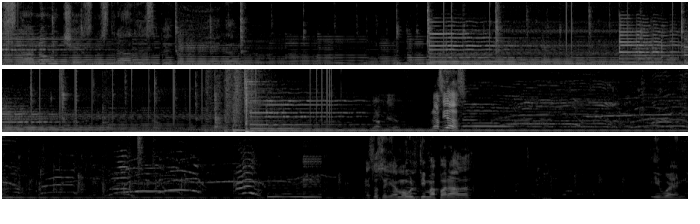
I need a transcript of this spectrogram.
Esta noche es nuestra despedida. Gracias. Eso se llama última parada. Y bueno,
